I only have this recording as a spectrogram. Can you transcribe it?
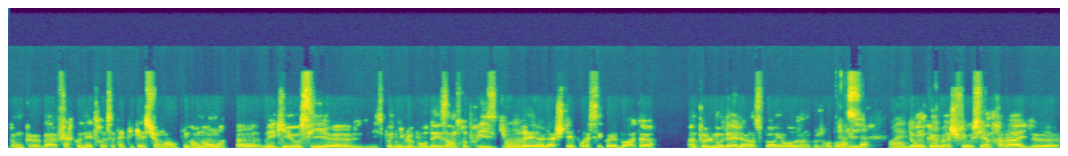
donc euh, bah, faire connaître cette application au plus grand nombre, euh, mais qui est aussi euh, disponible pour des entreprises qui mm. voudraient l'acheter pour ses collaborateurs. Un peu le modèle hein, Sport Heroes hein, que je reproduis. Donc, bah, je fais aussi un travail de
